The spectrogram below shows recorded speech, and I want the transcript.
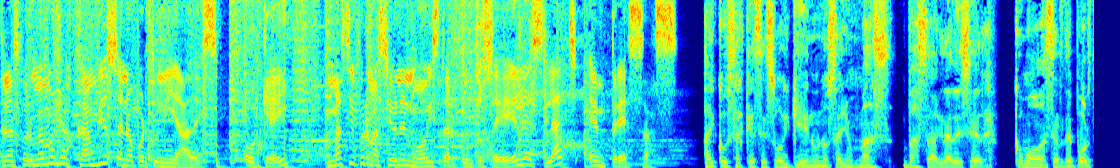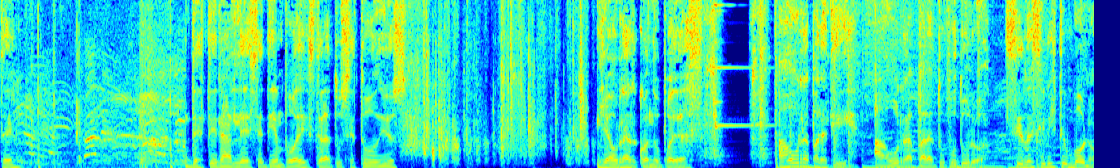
Transformemos los cambios en oportunidades. ¿Ok? Más información en movistar.cl slash empresas. Hay cosas que haces hoy que en unos años más vas a agradecer. Como hacer deporte, destinarle ese tiempo extra a tus estudios y ahorrar cuando puedas. Ahorra para ti, ahorra para tu futuro. Si recibiste un bono,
